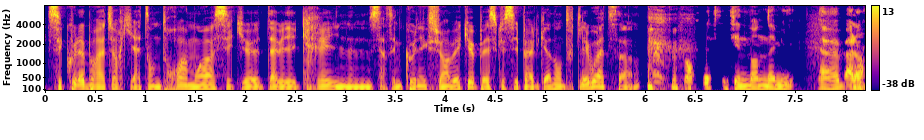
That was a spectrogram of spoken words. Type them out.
ces collaborateurs qui attendent trois mois, c'est que tu avais créé une, certaine connexion avec eux, parce que c'est pas le cas dans toutes les boîtes, ça. Hein. en fait, c'était une bande d'amis. Euh, alors,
